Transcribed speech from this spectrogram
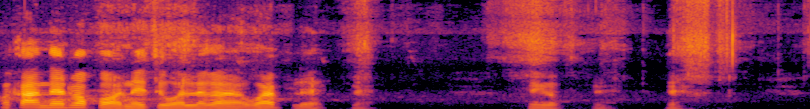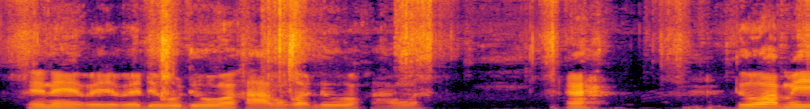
มาการเดินมาก่อนในสวนแล้วก็แวบเลยนี่ครับนี่นี่ไปไปดูดูมะขามก่อนดูมะขามก่อนนะดูว่ามี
